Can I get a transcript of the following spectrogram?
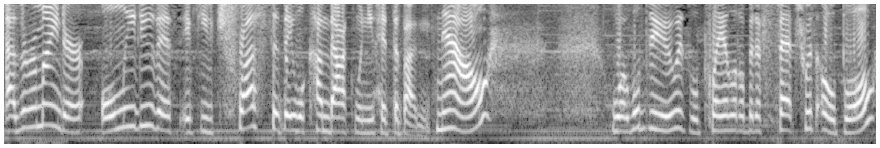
as a reminder, only do this if you trust that they will come back when you hit the button. Now, what we'll do is we'll play a little bit of fetch with Opal.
